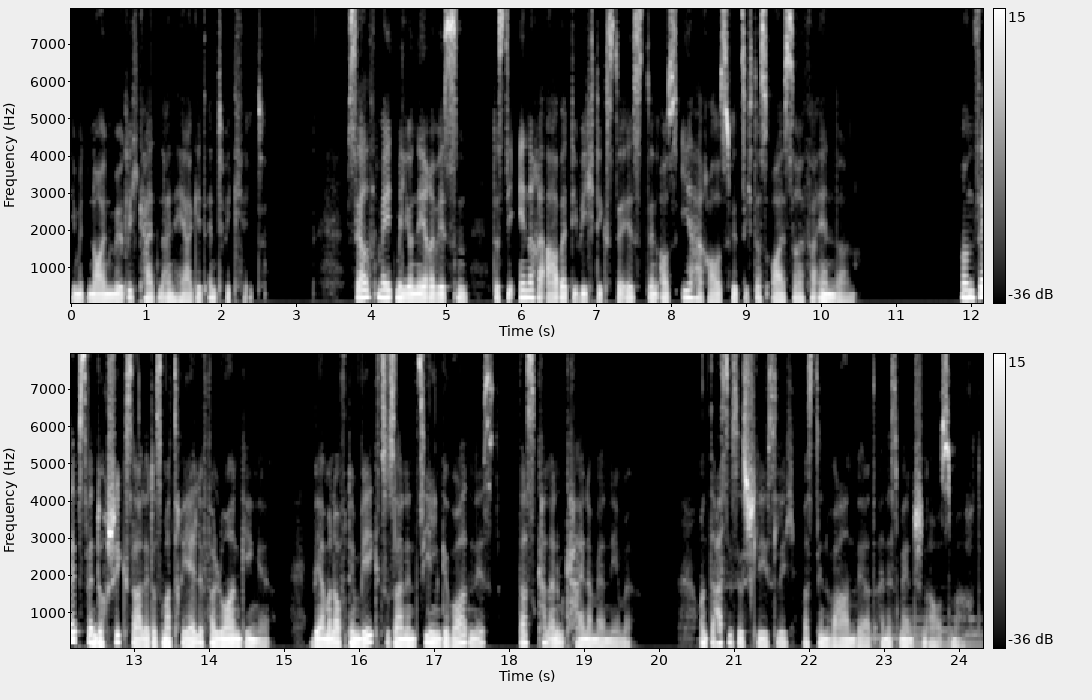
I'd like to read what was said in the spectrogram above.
die mit neuen Möglichkeiten einhergeht, entwickelt. Selfmade-Millionäre wissen, dass die innere Arbeit die wichtigste ist, denn aus ihr heraus wird sich das Äußere verändern. Und selbst wenn durch Schicksale das Materielle verloren ginge, wer man auf dem Weg zu seinen Zielen geworden ist, das kann einem keiner mehr nehmen. Und das ist es schließlich, was den wahren Wert eines Menschen ausmacht.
